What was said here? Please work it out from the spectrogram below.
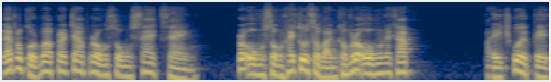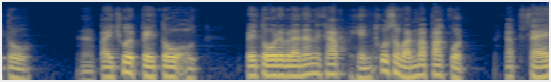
และปรากฏว่าพระเจ้าพระองค์ทรงแทรกแซงพระองค์ทรงให้ทูตสวรรค์ของพระองค์นะครับ ไปช่วยเปโตรไปช่วยเปโตรออกเปโตรในเวลานั้นนะครับ เห็นทูตสวรรค์มาปรากฏนะครับแสง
